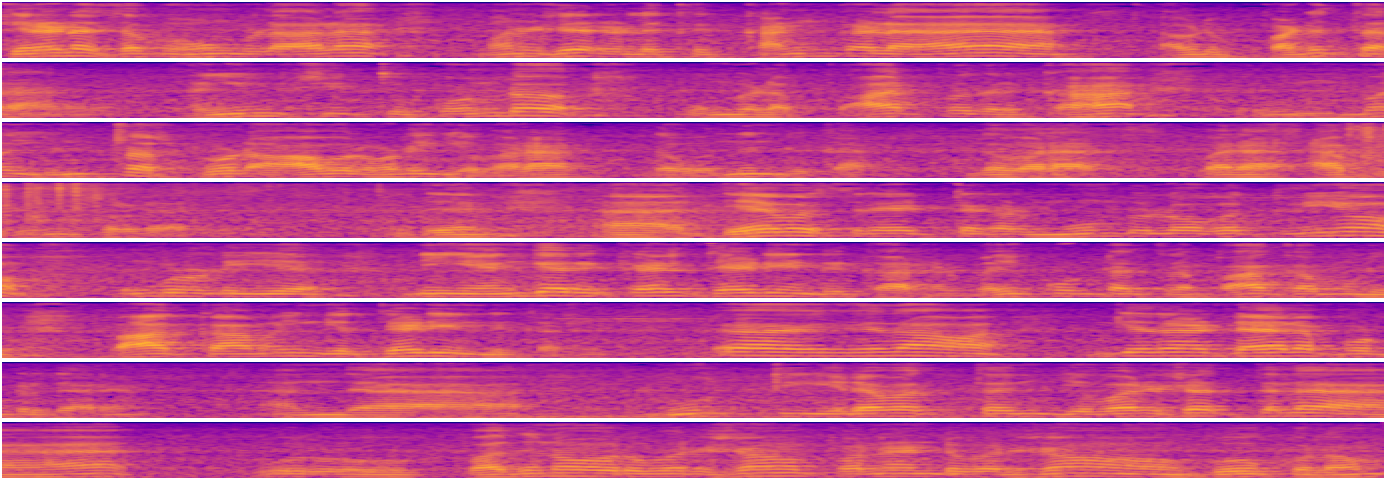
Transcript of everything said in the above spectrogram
கிரண சமூகங்களால் மனுஷர்களுக்கு கண்களை அப்படி படுத்துறாங்க அஹிம்சித்து கொண்டு உங்களை பார்ப்பதற்காக ரொம்ப இன்ட்ரெஸ்டோடு ஆவலோடு இங்கே வரார். இதை வந்துட்டு இருக்கார். இங்கே வரார் வரார் அப்படின்னு சொல்கிறார் இது தேவசிரேஷ்டர்கள் மூன்று லோகத்திலையும் உங்களுடைய நீங்கள் எங்கே இருக்கேள் தேடிட்டு இருக்கார்கள் வைகுண்டத்தில் பார்க்க முடியும் பார்க்காம இங்கே தேடிட்டு இருக்கார்கள் இங்கே தான் இங்கே தான் டேரை போட்டிருக்காரு. அந்த நூற்றி இருபத்தஞ்சி வருஷத்தில் ஒரு பதினோரு வருஷம் பன்னெண்டு வருஷம் கோகுலம்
